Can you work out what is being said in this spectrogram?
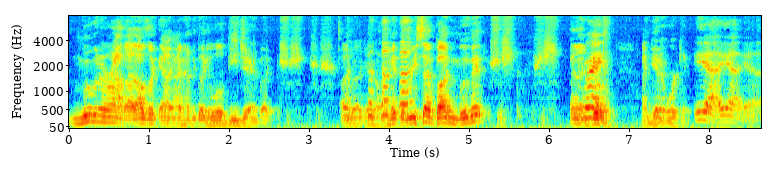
moving it around. I was like, I'd have to be like a little DJ. I'd be like, shh, shh, shh. I'd be like, you know, hit the reset button, move it, shh, shh, shh, and then Right. boom, I get it working. Yeah, yeah, yeah.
